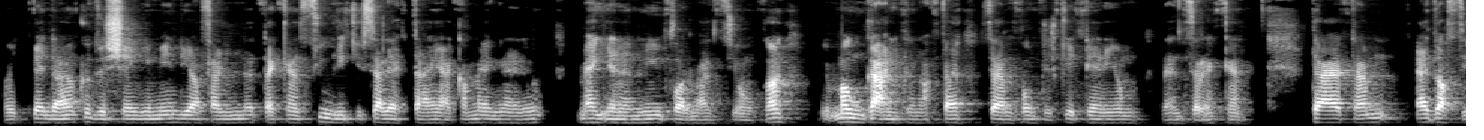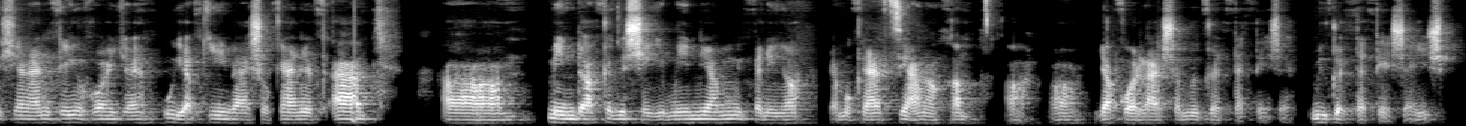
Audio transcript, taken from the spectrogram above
hogy például a közösségi média felületeken szűrik ki, szelektálják a megjelenő, megjelenő információkat, magunk állítanak fel szempont és kritérium rendszereken. Tehát ez azt is jelenti, hogy újabb kihívások előtt áll a, mind a közösségi média, mind pedig a demokráciának a, a, a gyakorlása, működtetése, működtetése is.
